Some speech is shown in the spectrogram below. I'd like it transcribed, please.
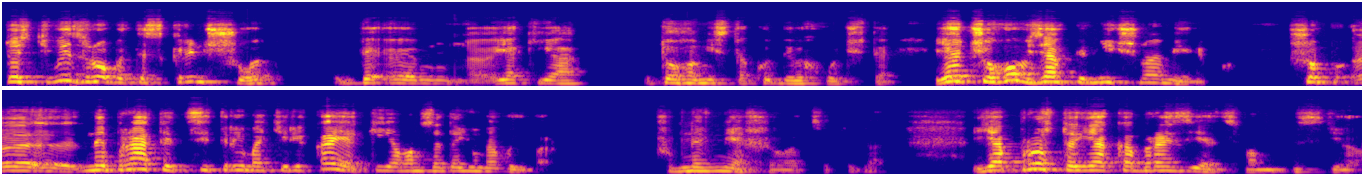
Тобто ви зробите скріншот, де, ем, як я, того міста, куди ви хочете. Я чого взяв Північну Америку? Щоб е, не брати ці три материка, які я вам задаю на вибір, щоб не вмішуватися туди. Я просто як образець вам зробив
